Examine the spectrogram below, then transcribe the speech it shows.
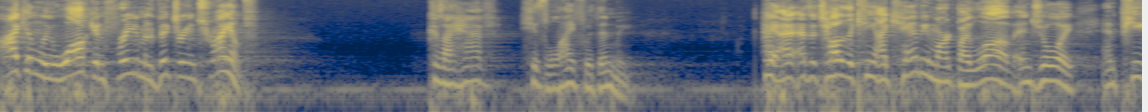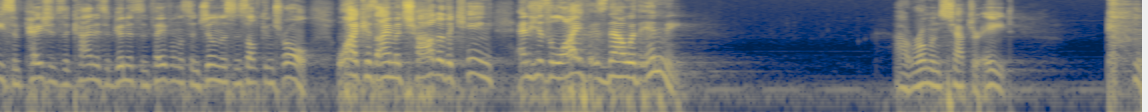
I can only walk in freedom and victory and triumph because I have his life within me. Hey, I, as a child of the king, I can be marked by love and joy and peace and patience and kindness and goodness and faithfulness and gentleness and self control. Why? Because I'm a child of the king and his life is now within me. Uh, Romans chapter 8. uh,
